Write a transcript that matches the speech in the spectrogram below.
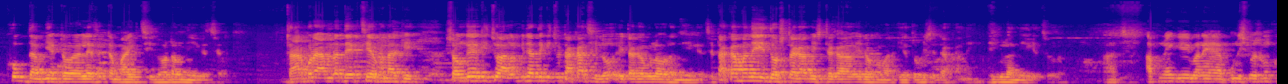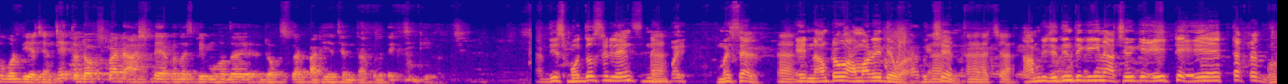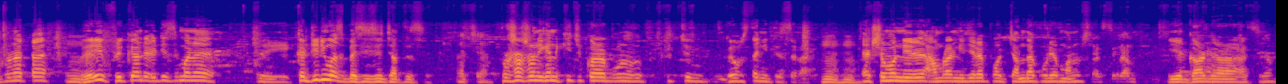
খুব দামি একটা ওয়্যারলেস একটা মাইক ছিল ওটাও নিয়ে গেছে আর কি। তারপরে আমরা দেখছি এখন আর কি সঙ্গে কিছু আলমিরাতে কিছু টাকা ছিল এই টাকাগুলো ওরা নিয়ে গেছে। টাকা মানে এই দশ টাকা বিশ টাকা এরকম আর কি এত বেশি টাকা নেই এগুলো নিয়ে গেছে ওরা। আচ্ছা আপনি কি মানে পুলিশ প্রশাসন খবর দিয়েছেন? এই তো ডগ স্কোয়াড আসবে এখন এসপি মহোদয় ডগ স্কোয়াড পাঠিয়েছেন তারপরে দেখছি কি হচ্ছে। This Madhyashree lens by myself হ্যাঁ। এই নামটাও আমারই দেওয়া বুঝছেন? হ্যাঁ আচ্ছা। আমি যেদিন থেকে এখানে আছি এই একটা একটা ঘটনাটা ভেরি ফ্রিকুয়েন্ট ইট ইস মানে কন্টিনিউয়াস বেসিসে যাতেছে আচ্ছা। প্রশাসন এখানে কিছু করার কোনো কিছু ব্যবস্থা নিতেছে না। একসময় নিয়ে আমরা নিজেরা চান্দা করে মানুষ রাখছিলাম ইয়ে গার্ড রাখছিলাম।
